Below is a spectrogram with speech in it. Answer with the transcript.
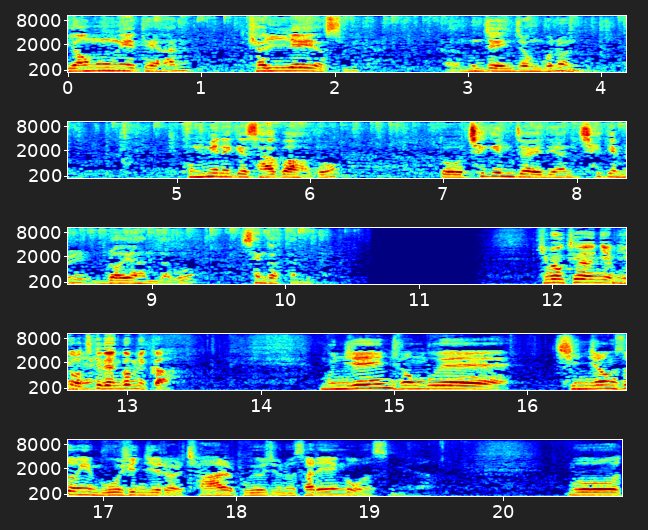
영웅에 대한 결례였습니다. 문재인 정부는 국민에게 사과하고 또 책임자에 대한 책임을 물어야 한다고 생각합니다. 김용태 의원님, 이거 예. 어떻게 된 겁니까? 문재인 정부의 진정성이 무엇인지를 잘 보여주는 사례인 것 같습니다. 뭐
